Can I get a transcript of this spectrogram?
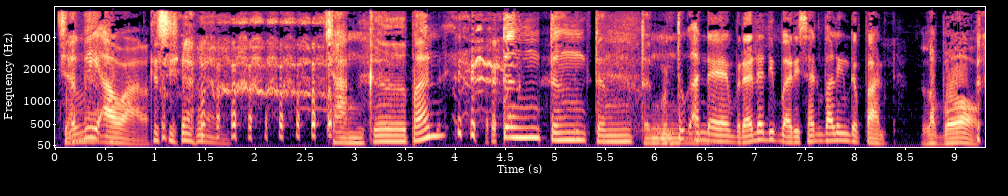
jangan Lebih awal. kesiangan. Cangkepan teng teng teng teng. Untuk Anda yang berada di barisan paling depan, lebok.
